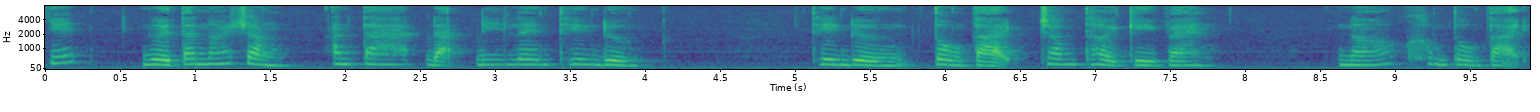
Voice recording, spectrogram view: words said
chết, người ta nói rằng anh ta đã đi lên thiên đường. Thiên đường tồn tại trong thời kỳ vàng. Nó không tồn tại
